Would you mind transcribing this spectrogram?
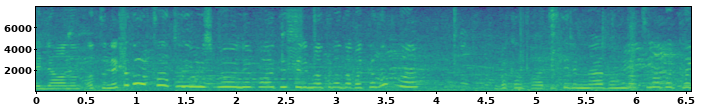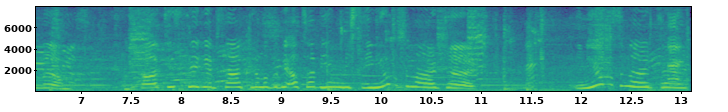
Ela'nın atı ne kadar tatlıymış böyle. Fatih Selim'in atına da bakalım mı? Bakalım Fatih Selim nerede? Onun atına bakalım. Fatih Selim sen kırmızı bir ata binmişsin. İniyor musun artık? İniyor musun artık?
